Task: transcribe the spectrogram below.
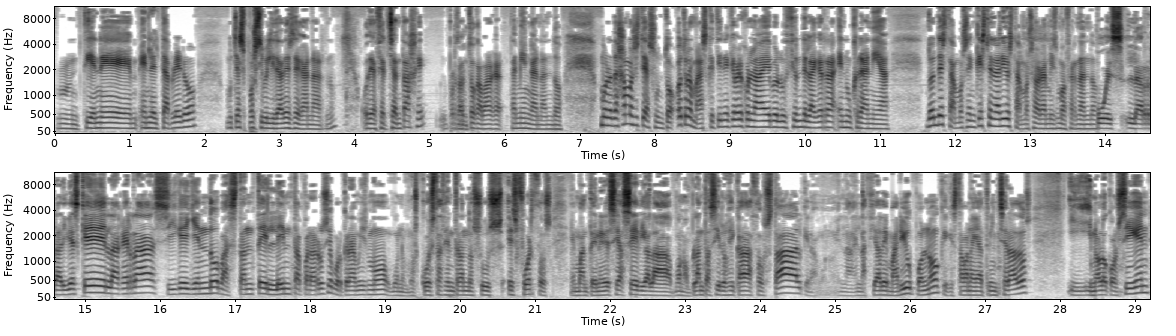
mm, tiene en el tablero muchas posibilidades de ganar, ¿no? O de hacer chantaje y por tanto acabar también ganando. Bueno, dejamos este asunto. Otro más que tiene que ver con la evolución de la guerra en Ucrania. ¿Dónde estamos? ¿En qué escenario estamos ahora mismo, Fernando? Pues la realidad es que la guerra sigue yendo bastante lenta para Rusia porque ahora mismo, bueno, Moscú está centrando sus esfuerzos en mantener ese asedio a la, bueno, planta siderúrgica de Azovstal, que era, bueno, en la, en la ciudad de Mariupol, ¿no? Que, que estaban ahí atrincherados y, no lo consiguen.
